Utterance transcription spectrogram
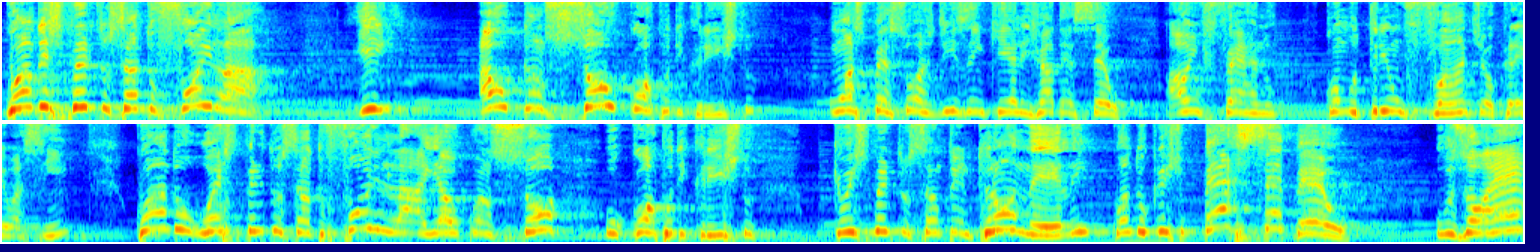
Quando o Espírito Santo foi lá e alcançou o corpo de Cristo, Umas pessoas dizem que ele já desceu ao inferno como triunfante, eu creio assim. Quando o Espírito Santo foi lá e alcançou o corpo de Cristo, que o Espírito Santo entrou nele, quando Cristo percebeu o Zoé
